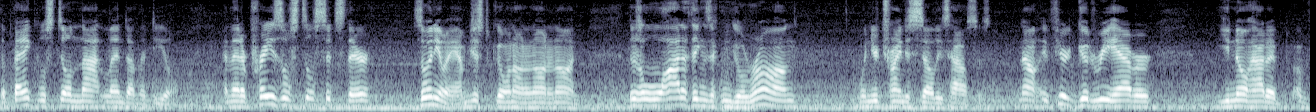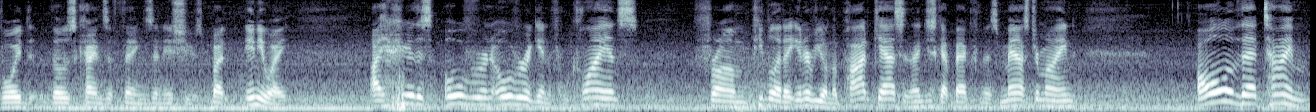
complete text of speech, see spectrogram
the bank will still not lend on the deal and that appraisal still sits there. So, anyway, I'm just going on and on and on. There's a lot of things that can go wrong when you're trying to sell these houses. Now, if you're a good rehabber, you know how to avoid those kinds of things and issues. But anyway, I hear this over and over again from clients, from people that I interview on the podcast, and I just got back from this mastermind. All of that time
